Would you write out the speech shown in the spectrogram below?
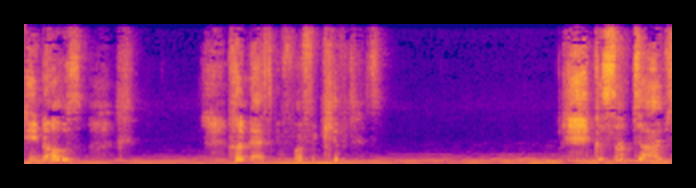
He knows I'm asking for forgiveness. Because sometimes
